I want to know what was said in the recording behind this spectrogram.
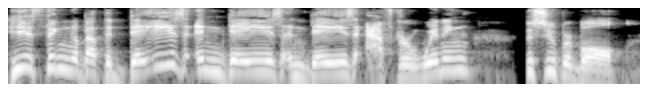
He is thinking about the days and days and days after winning the Super Bowl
